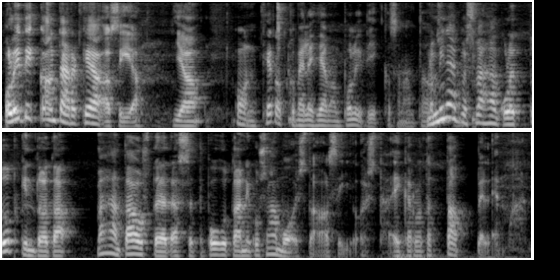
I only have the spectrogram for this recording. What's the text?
politiikka on tärkeä asia. Ja... On. Kerrotko meille hieman politiikkasanan taustaa? No minäpäs vähän kuule tutkin tuota, vähän taustoja tässä, että puhutaan niinku samoista asioista, eikä ruveta tappelemaan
